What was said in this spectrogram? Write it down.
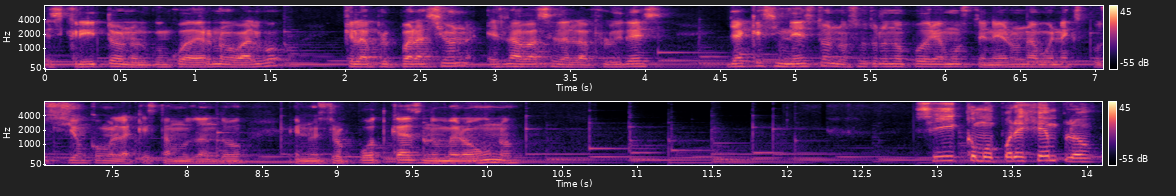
escrito en algún cuaderno o algo, que la preparación es la base de la fluidez, ya que sin esto nosotros no podríamos tener una buena exposición como la que estamos dando en nuestro podcast número uno. Sí, como por ejemplo,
